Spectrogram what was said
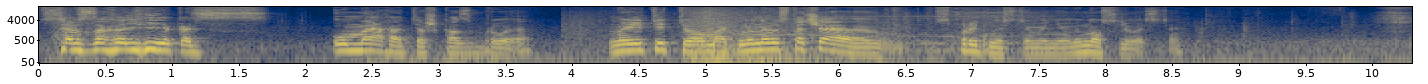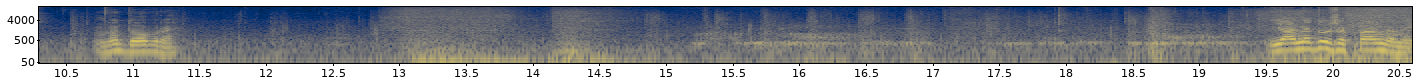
Це взагалі якась омега тяжка зброя. Ну і тітьо, мать, ну не вистачає спритності мені, виносливості. Ну добре. Я не дуже впевнений.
